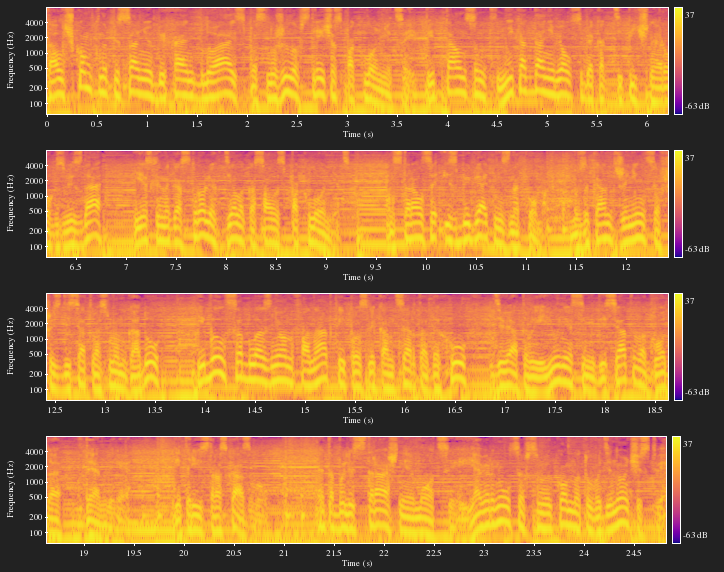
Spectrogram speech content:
Толчком к написанию Behind Blue Eyes послужила встреча с поклонницей. Пит Таунсенд никогда не вел себя как типичная рок-звезда, если на гастролях дело касалось поклонниц. Он старался избегать незнакомых. Музыкант женился в 68 году и был соблазнен фанаткой после концерта The Who 9 июня 70 -го года в Денвере. Гитарист рассказывал. Это были страшные эмоции. Я вернулся в свою комнату в одиночестве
